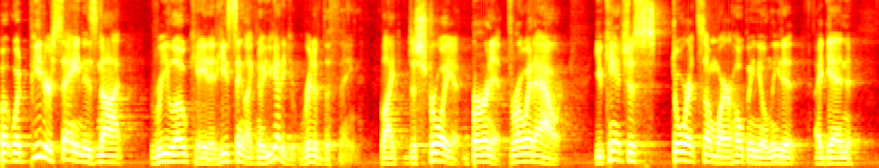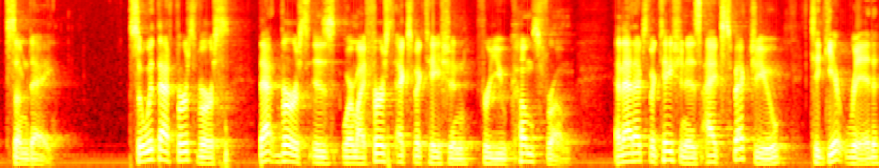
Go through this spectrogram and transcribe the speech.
But what Peter's saying is not relocate it. He's saying, like, no, you got to get rid of the thing. Like, destroy it, burn it, throw it out. You can't just store it somewhere hoping you'll need it again someday. So, with that first verse, that verse is where my first expectation for you comes from. And that expectation is I expect you to get rid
